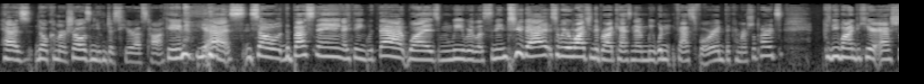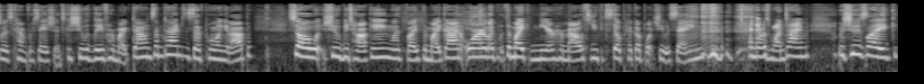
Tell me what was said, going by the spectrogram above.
has no commercials and you can just hear us talking. yes. And so the best thing I think with that was when we were listening to that. So we were watching the broadcast and then we wouldn't fast forward the commercial parts. because we wanted to hear Ashley's conversations because she would leave her mic down sometimes instead of pulling it up. So she would be talking with like the mic on or like with the mic near her mouth so you could still pick up what she was saying. and there was one time where she was like,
